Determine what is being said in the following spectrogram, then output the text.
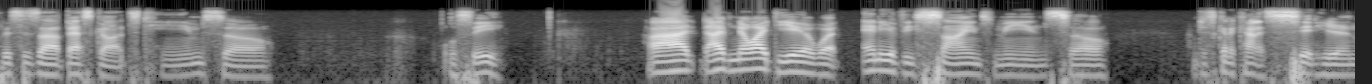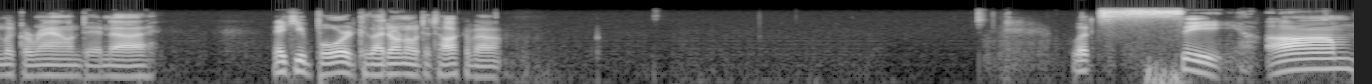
This is uh, Best God's team, so we'll see. I, I have no idea what any of these signs mean, so I'm just going to kind of sit here and look around and uh, make you bored because I don't know what to talk about. Let's see. Um,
